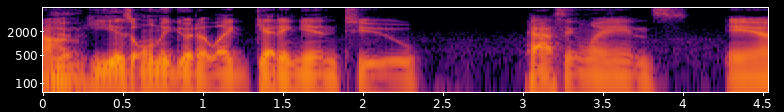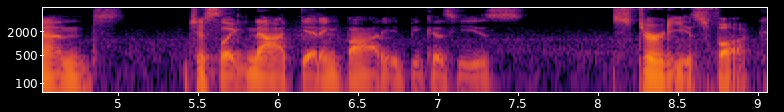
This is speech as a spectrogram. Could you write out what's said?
Um, Yeah. He is only good at like getting into passing lanes and just like not getting bodied because he's sturdy as fuck.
